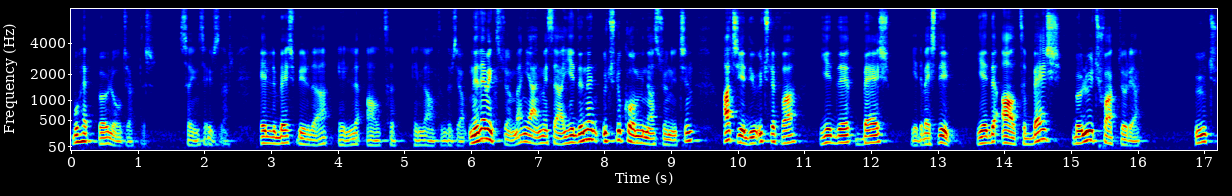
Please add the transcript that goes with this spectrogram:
Bu hep böyle olacaktır sayın seyirciler. 55 bir daha 56. 56'dır cevap. Ne demek istiyorum ben? Yani mesela 7'nin üçlü kombinasyonu için aç 7'yi 3 defa 7, 5, 7, 5 değil. 7, 6, 5 bölü 3 faktöriyel. 3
